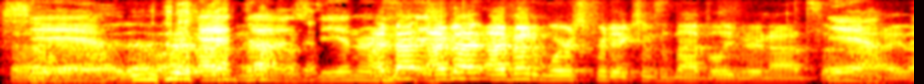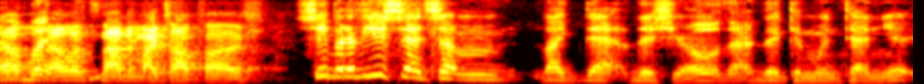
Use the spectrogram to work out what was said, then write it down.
So. Yeah, yeah, it does. The internet. I've had, I've had I've had worse predictions than that. Believe it or not. So yeah, I, that, no, but, that one's not in my top five. See, but if you said something like that this year, oh, that they can win 10 year,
